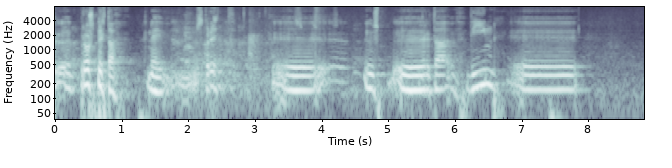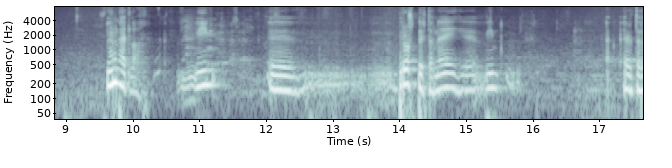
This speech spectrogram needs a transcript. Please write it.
br brjóstbyrta, nei, Spritt. sp- er þetta vín, umhella, vín, uh, brjóstbyrta, nei, eh, vín, er þetta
